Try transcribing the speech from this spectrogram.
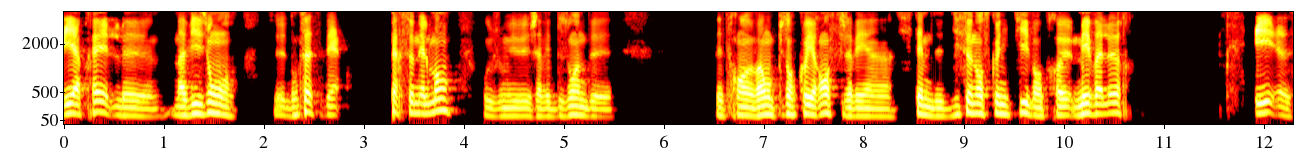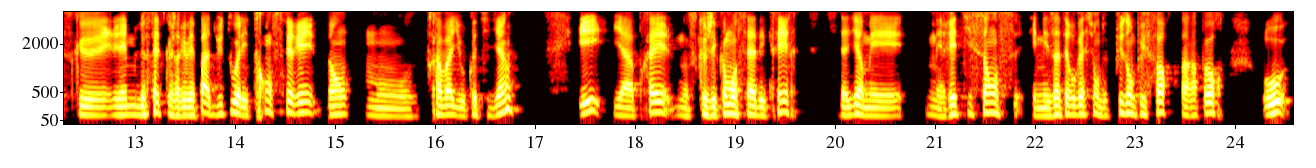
Et après, ma vision, donc ça c'était personnellement, où j'avais besoin d'être vraiment plus en cohérence. J'avais un système de dissonance cognitive entre mes valeurs et ce que, le fait que j'arrivais pas du tout à les transférer dans mon travail au quotidien. Et il y a après ce que j'ai commencé à décrire, c'est-à-dire mes, mes réticences et mes interrogations de plus en plus fortes par rapport au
